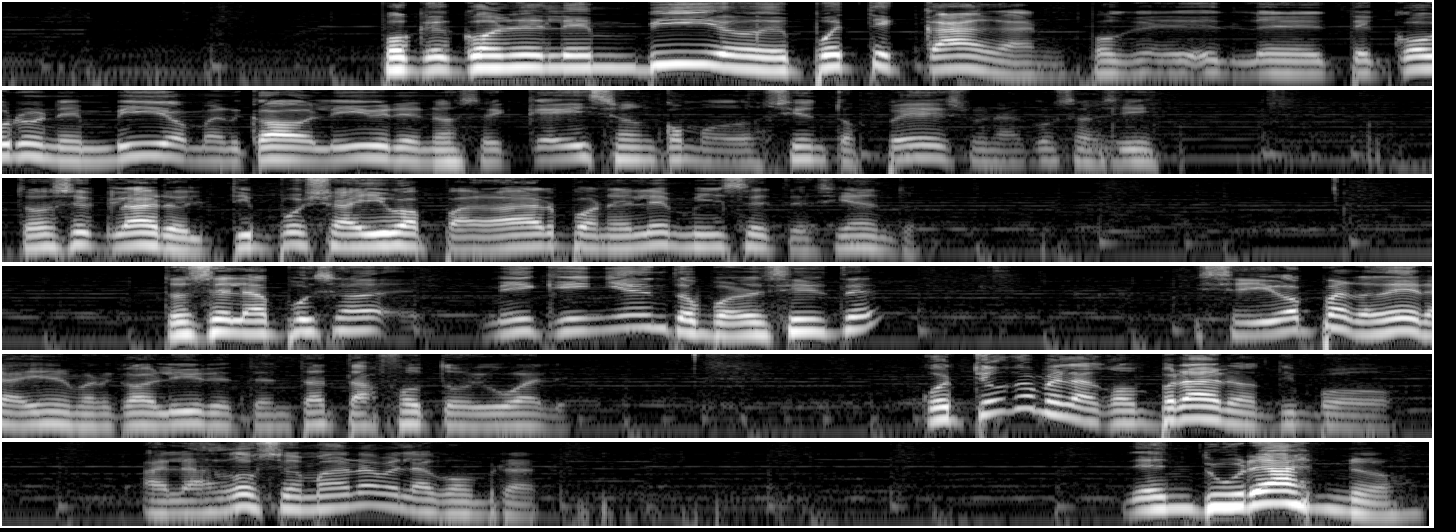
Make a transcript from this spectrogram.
Porque con el envío después te cagan, porque eh, le- te cobra un envío Mercado Libre, no sé qué, y son como 200 pesos, una cosa así. Entonces, claro, el tipo ya iba a pagar, ponele 1700. Entonces la puse a 1500, por decirte, y se iba a perder ahí en el Mercado Libre, en tantas fotos iguales. Cuestión que me la compraron, tipo, a las dos semanas me la compraron. En Durazno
